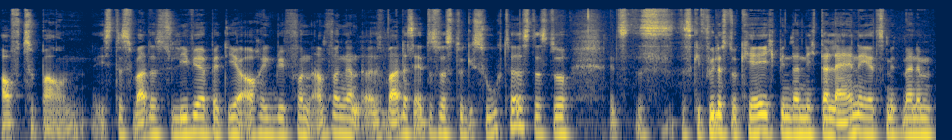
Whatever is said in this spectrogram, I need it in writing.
aufzubauen. Ist das, war das, Livia, bei dir auch irgendwie von Anfang an, also war das etwas, was du gesucht hast, dass du jetzt das, das Gefühl hast, okay, ich bin dann nicht alleine jetzt mit meinem,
